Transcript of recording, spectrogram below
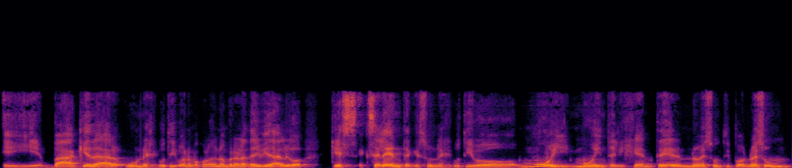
y va a quedar un ejecutivo, no me acuerdo el nombre ahora, David Algo, que es excelente, que es un ejecutivo muy, muy inteligente, no es un tipo, no es un,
